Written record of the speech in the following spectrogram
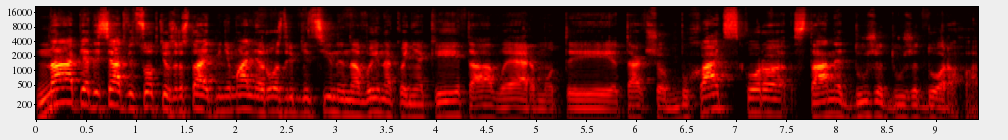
На 50% зростають мінімальні роздрібні ціни на вина, коньяки та вермути. Так що бухать скоро стане дуже-дуже дорого.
